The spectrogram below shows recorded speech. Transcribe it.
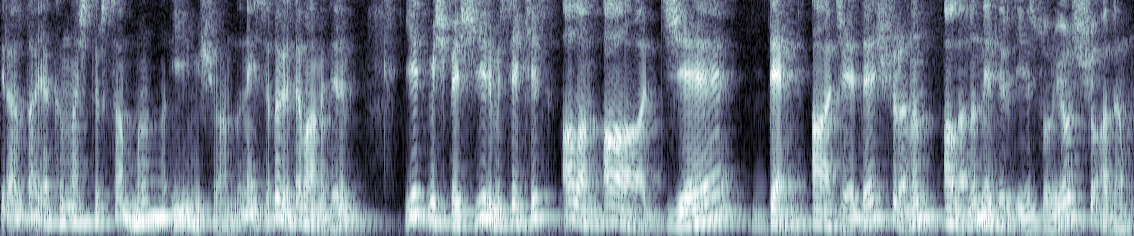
Biraz daha yakınlaştırsam mı? İyi mi şu anda? Neyse böyle devam edelim. 75, 28 alan ACD. ACD şuranın alanı nedir diye soruyor şu adamın.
